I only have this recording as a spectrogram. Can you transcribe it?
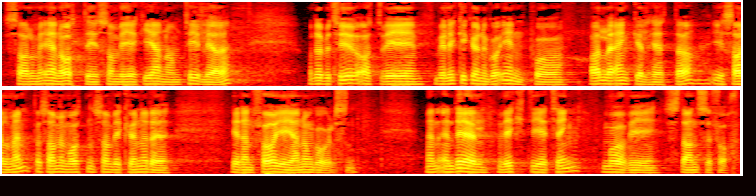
Salme 81, som vi gikk igjennom tidligere. Og Det betyr at vi vil ikke kunne gå inn på alle enkelheter i salmen på samme måten som vi kunne det i den forrige gjennomgåelsen. Men en del viktige ting må vi stanse for.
